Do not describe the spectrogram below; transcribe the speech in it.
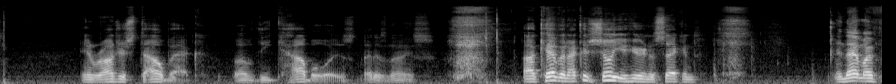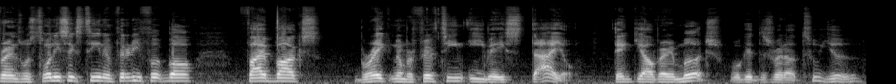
and Roger Staubach of the Cowboys. That is nice. Uh, Kevin, I could show you here in a second. And that, my friends, was 2016 Infinity Football 5 box break number 15 eBay style. Thank y'all very much. We'll get this right out to you.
